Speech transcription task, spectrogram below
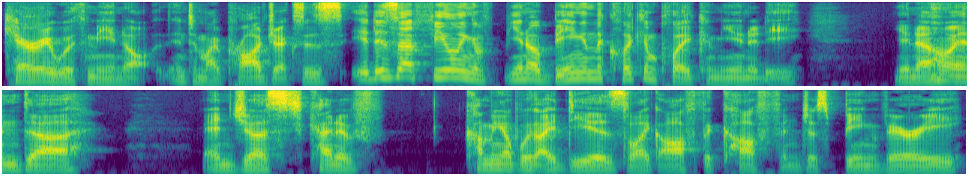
carry with me into, into my projects is it is that feeling of you know being in the Klik and Play community you know and uh and just kind of coming up with ideas like off the cuff and just being very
